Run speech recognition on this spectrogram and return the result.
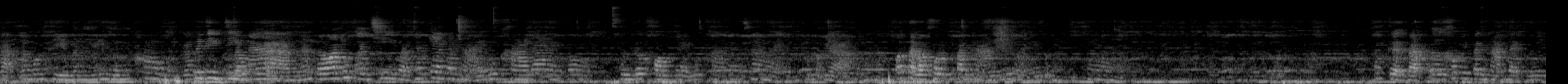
ค่ะแล้วบางทีมันไม่งุ้มเข้ามันก็คือจริงๆนะรำคาญนะ เพราะว่าทุกอาชีพอะถ้าแก้ปัญหาให้ลูกค้าได้ก็ คุณก็คลองใจลูกค้าได้ใช่ทุกอย่างนะคะเพราะแต่ละคนปัญหาไม่เหมือนกันใช่ถ้าเกิดแบบเออเขามีปัญหาแบบนี้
